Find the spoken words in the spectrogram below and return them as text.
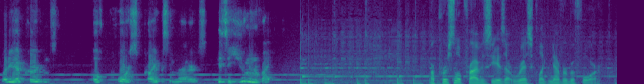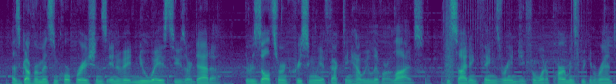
Why do you have curtains? Of course, privacy matters. It's a human right. Our personal privacy is at risk like never before. As governments and corporations innovate new ways to use our data, the results are increasingly affecting how we live our lives, deciding things ranging from what apartments we can rent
